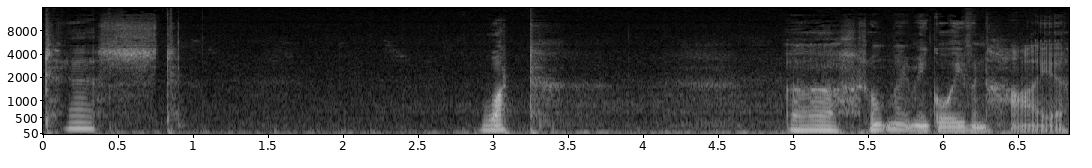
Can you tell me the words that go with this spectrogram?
test. What? Ugh, don't make me go even higher.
